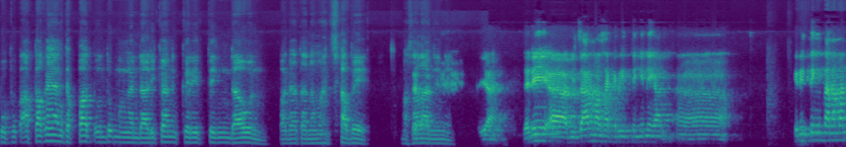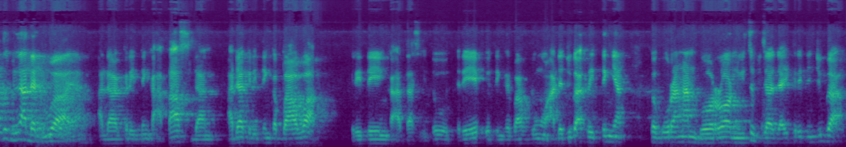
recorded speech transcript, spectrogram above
pupuk apakah yang tepat untuk mengendalikan keriting daun pada tanaman cabai? Masalah ini. Ya, jadi uh, bicara masa keriting ini kan, uh, keriting tanaman itu sebenarnya ada dua ya, ada keriting ke atas dan ada keriting ke bawah. Keriting ke atas itu trip, keriting ke bawah bunga. Ada juga keriting yang kekurangan boron, itu bisa dari keriting juga.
